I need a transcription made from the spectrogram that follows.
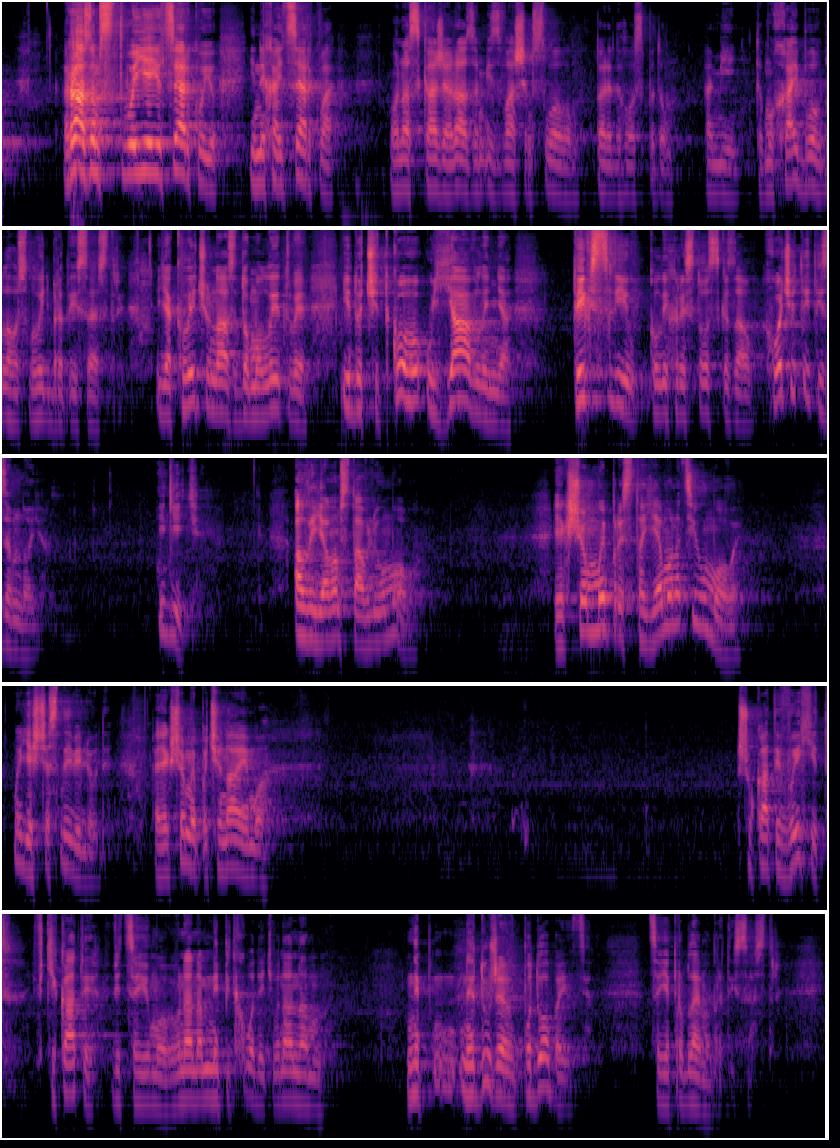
разом з Твоєю церквою. І нехай церква, вона скаже разом із вашим словом перед Господом. Амінь. Тому хай Бог благословить, брати і сестри. Я кличу нас до молитви і до чіткого уявлення тих слів, коли Христос сказав: Хочете йти за мною? Ідіть. Але я вам ставлю умову. Якщо ми пристаємо на ці умови, ми є щасливі люди. А якщо ми починаємо шукати вихід, втікати від цієї умови, вона нам не підходить, вона нам не, не дуже подобається. Це є проблема, брати і сестри.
